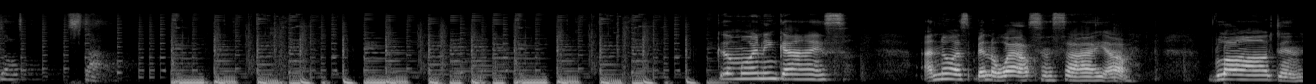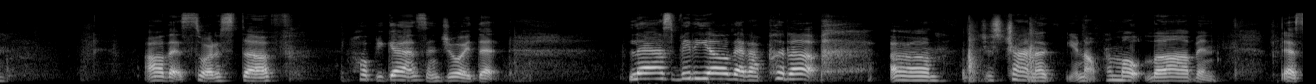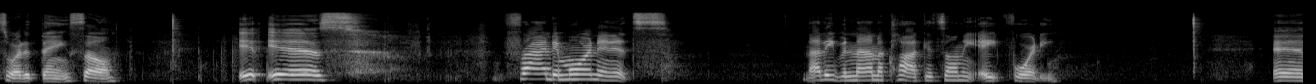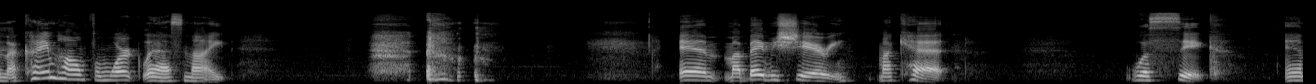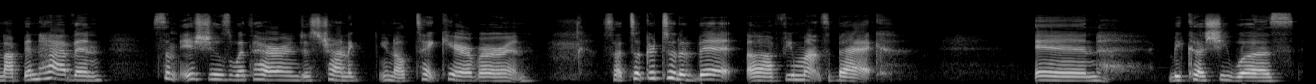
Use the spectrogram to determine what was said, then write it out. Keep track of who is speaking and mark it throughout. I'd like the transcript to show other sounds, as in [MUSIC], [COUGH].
Speaker 1: don't stop.
Speaker 2: Good morning, guys. I know it's been a while since I uh, vlogged and all that sort of stuff. Hope you guys enjoyed that last video that I put up. Um, just trying to, you know, promote love and that sort of thing. So, it is Friday morning. It's not even 9 o'clock. It's only 8.40. And I came home from work last night. [COUGHS] and my baby Sherry, my cat, was sick. And I've been having some issues with her and just trying to, you know, take care of her. And so I took her to the vet uh, a few months back. And because she was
